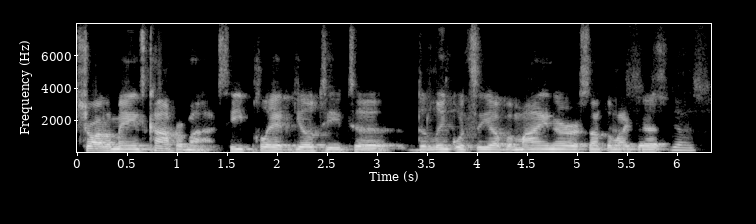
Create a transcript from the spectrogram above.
Charlamagne's compromise. He pled guilty to delinquency of a minor or something yes, like that. Yes.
